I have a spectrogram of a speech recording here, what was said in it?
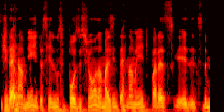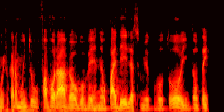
externamente, assim, ele não se posiciona, mas internamente parece que ele se demonstra um cara muito favorável ao governo. Né? O pai dele assumiu que voltou, então tem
